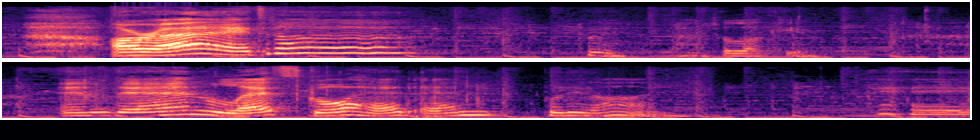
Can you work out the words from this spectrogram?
All right! Hmm, I have to lock you. And then let's go ahead and put it on. Hey, hey.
